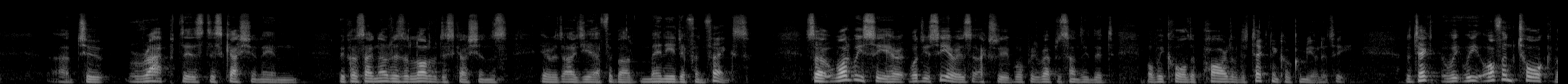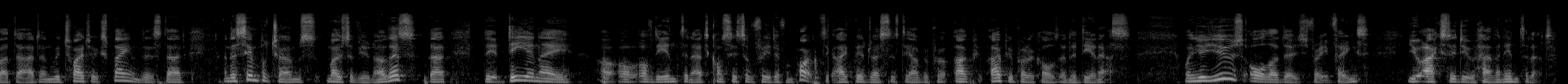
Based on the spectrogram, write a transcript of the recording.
uh, to wrap this discussion in, because I know there's a lot of discussions here at IGF about many different things. So what we see here, what you see here is actually what we're representing that what we call the part of the technical community. We, we, often talk about that and we try to explain this that in the simple terms, most of you know this, that the DNA of, of the internet consists of three different parts, the IP addresses, the IP, pro, IP, IP protocols and the DNS. When you use all of those three things, you actually do have an internet.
